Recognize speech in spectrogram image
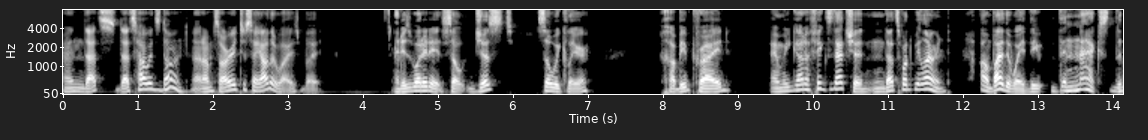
And that's that's how it's done. And i'm sorry to say otherwise but it is what it is. So just so we clear Khabib cried and we gotta fix that shit. And that's what we learned oh by the way the the next the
